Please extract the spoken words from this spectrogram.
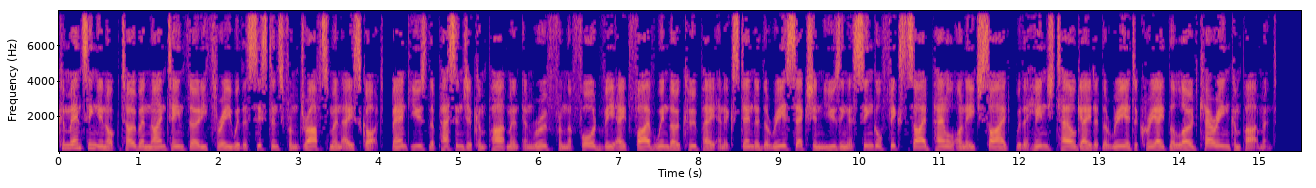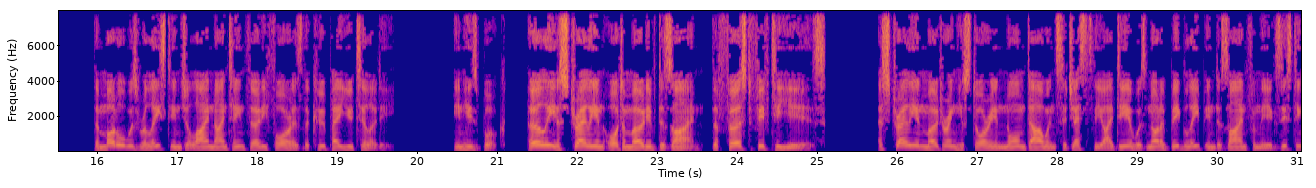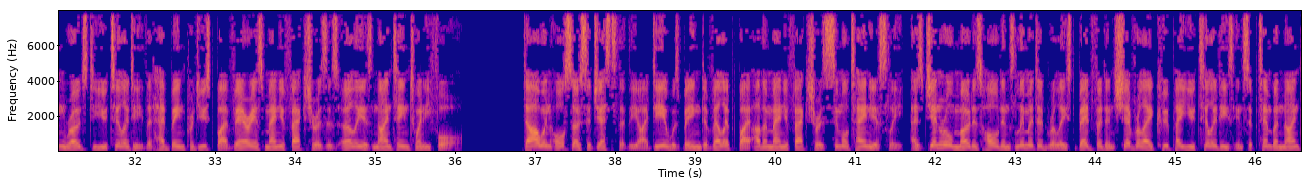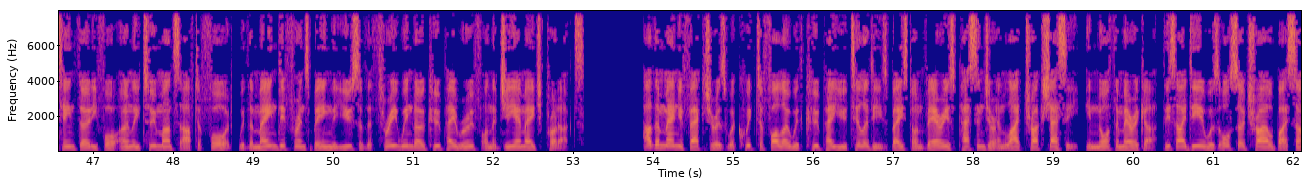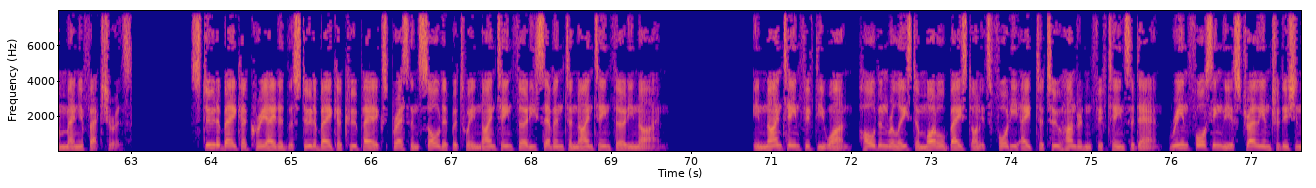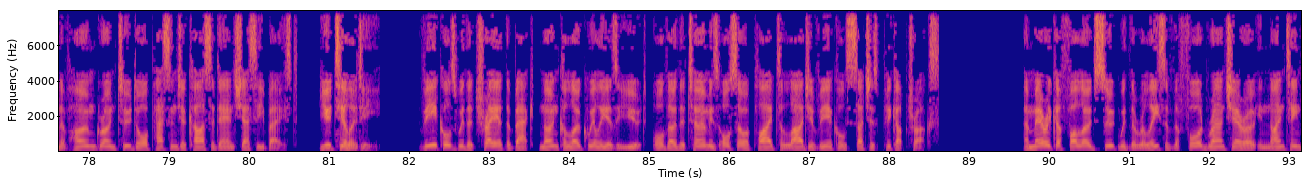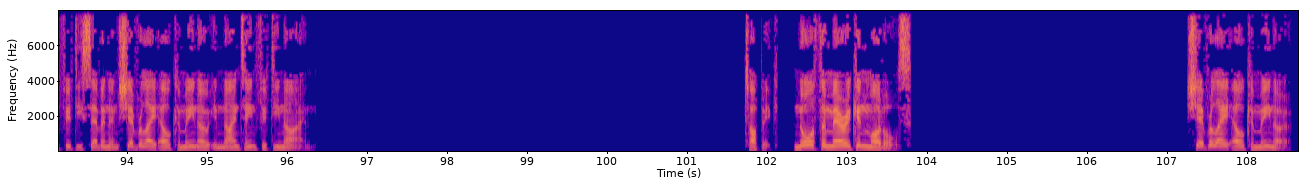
Commencing in October 1933 with assistance from draftsman A. Scott, Bandt used the passenger compartment and roof from the Ford V8 five-window coupe and extended the rear section using a single fixed side panel on each side, with a hinged tailgate at the rear to create the load-carrying compartment. The model was released in July 1934 as the coupe utility. In his book, Early Australian Automotive Design, The First 50 Years, Australian motoring historian Norm Darwin suggests the idea was not a big leap in design from the existing roadster utility that had been produced by various manufacturers as early as 1924. Darwin also suggests that the idea was being developed by other manufacturers simultaneously, as General Motors-Holden's Limited released Bedford and Chevrolet Coupe utilities in September 1934 only two months after Ford, with the main difference being the use of the three-window coupe roof on the GMH products. Other manufacturers were quick to follow with coupe utilities based on various passenger and light truck chassis. In North America, this idea was also trialed by some manufacturers. Studebaker created the Studebaker Coupe Express and sold it between 1937 to 1939. In 1951, Holden released a model based on its 48-215 sedan, reinforcing the Australian tradition of home-grown two-door passenger car sedan chassis-based utility Vehicles with a tray at the back, known colloquially as a ute, although the term is also applied to larger vehicles such as pickup trucks. America followed suit with the release of the Ford Ranchero in 1957 and Chevrolet El Camino in 1959. North American models Chevrolet El Camino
